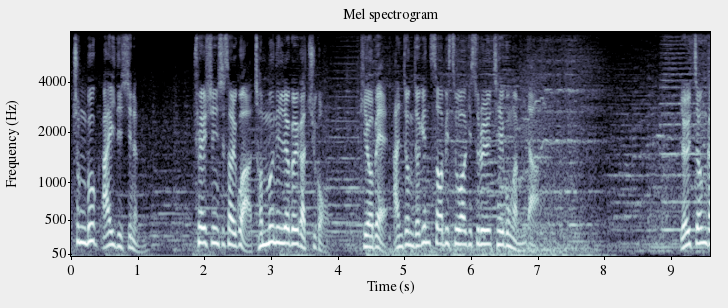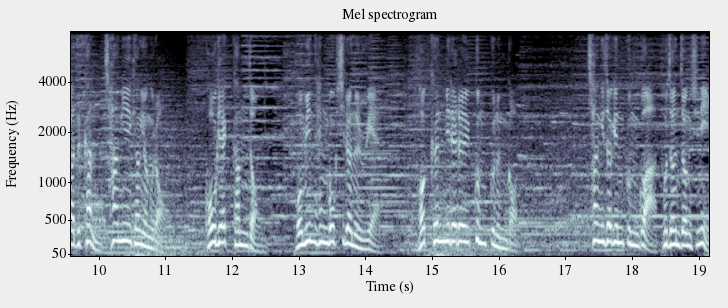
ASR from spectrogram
충북 IDC는 최신 시설과 전문 인력을 갖추고 기업에 안정적인 서비스와 기술을 제공합니다. 열정 가득한 창의 경영으로 고객 감동, 도민 행복 실현을 위해 더 큰 미래를 꿈꾸는 곳. 창의적인 꿈과 도전 정신이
